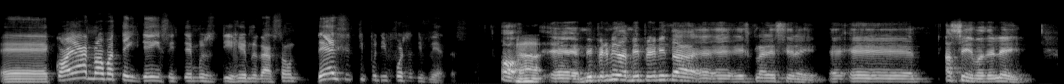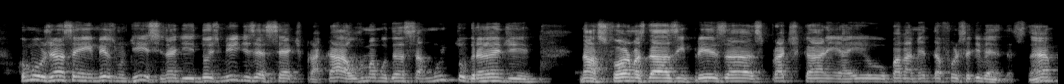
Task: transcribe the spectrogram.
É, qual é a nova tendência em termos de remuneração desse tipo de força de vendas? Oh, ah. é, me permita, me permita é, é, esclarecer aí. assim, Vanderlei, como o Jansen mesmo disse, né, de 2017 para cá, houve uma mudança muito grande nas formas das empresas praticarem aí o pagamento da força de vendas, né?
